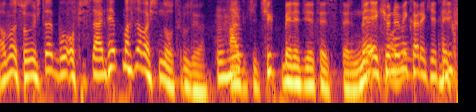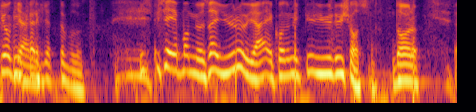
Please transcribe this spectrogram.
Ama sonuçta bu ofislerde hep masa başında oturuluyor. Halbuki çık belediye tesislerinde. Ve ekonomik hareketlilik yok Ekonomik yani. harekette bulun. Hiçbir şey yapamıyorsan yürü ya ekonomik bir yürüyüş olsun. Doğru. Ee,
